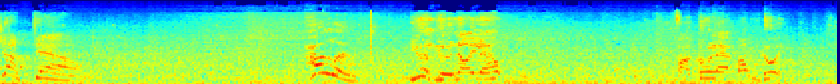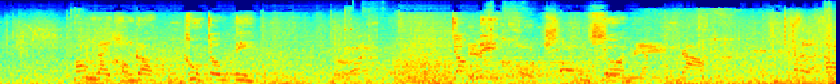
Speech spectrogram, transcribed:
Shut down. ฮัลโหลเลือดเหลือน้อยแล้ว ฝากดูแลป้อมด้วย ป้อมในของเราถูกโจมตี โจมตีโยน Kochansumi. ราวเสือทอง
